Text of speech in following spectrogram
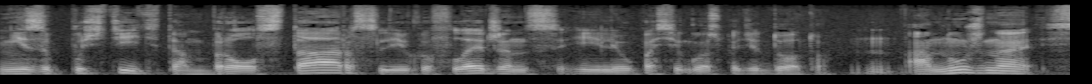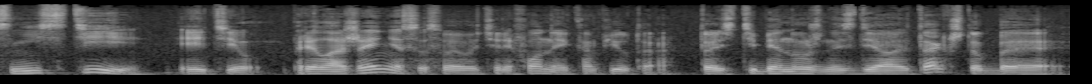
не запустить там Brawl Stars, League of Legends или, упаси господи, Dota, а нужно снести эти приложения со своего телефона и компьютера. То есть тебе нужно сделать так, чтобы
